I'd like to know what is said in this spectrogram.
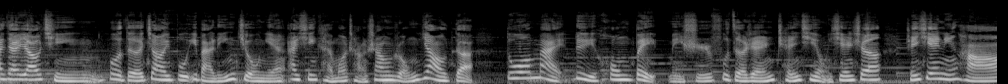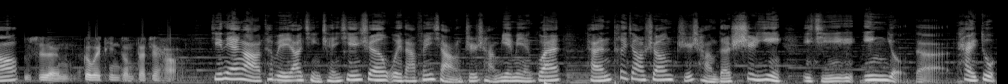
大家邀请获得教育部一百零九年爱心楷模厂商荣耀的多麦绿烘焙美食负责人陈启勇先生，陈先生您好。主持人、各位听众，大家好。今天啊，特别邀请陈先生为大家分享职场面面观，谈特教生职场的适应以及应有的态度。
